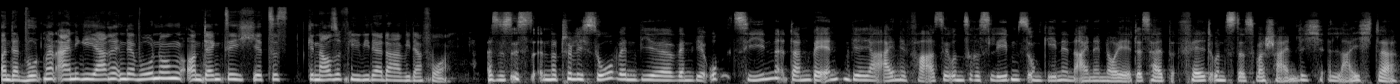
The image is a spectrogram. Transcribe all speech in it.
Und dann wohnt man einige Jahre in der Wohnung und denkt sich, jetzt ist genauso viel wieder da wie davor. Also es ist natürlich so, wenn wir, wenn wir umziehen, dann beenden wir ja eine Phase unseres Lebens und gehen in eine neue. Deshalb fällt uns das wahrscheinlich leichter.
